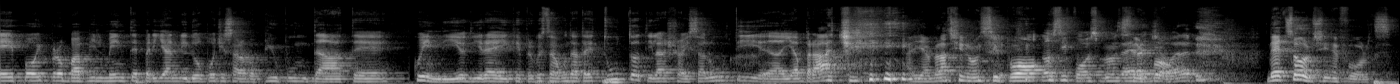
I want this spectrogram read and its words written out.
e poi probabilmente per gli anni dopo ci saranno più puntate quindi io direi che per questa puntata è tutto, ti lascio ai saluti, agli abbracci. Agli abbracci non si può. non si può, scusa, hai ragione. That's all, Cinefolks.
